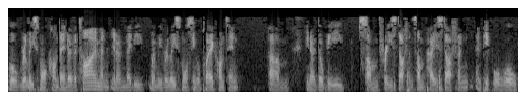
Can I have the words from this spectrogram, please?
will release more content over time and, you know, maybe when we release more single player content, um, you know, there'll be some free stuff and some pay stuff and, and people will,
